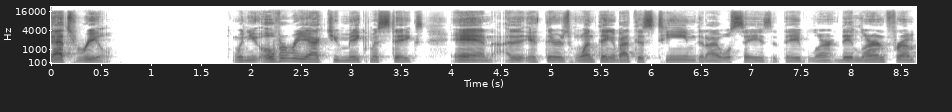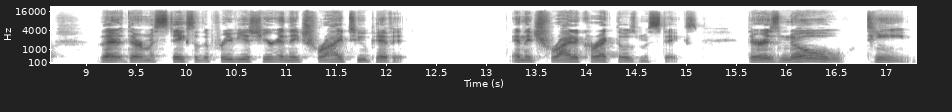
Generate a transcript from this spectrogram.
That's real. When you overreact, you make mistakes. And uh, if there's one thing about this team that I will say is that they've learned, they learn from their their mistakes of the previous year, and they try to pivot, and they try to correct those mistakes. There is no team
